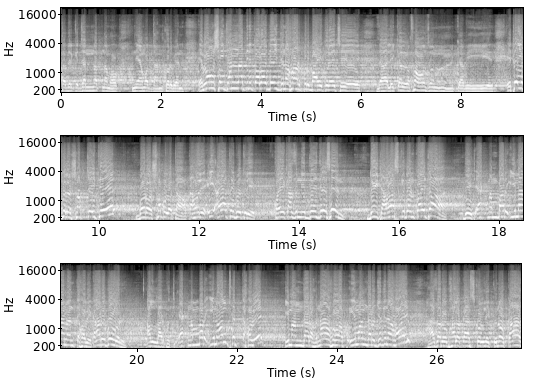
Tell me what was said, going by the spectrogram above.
তাদেরকে জান্নাত নামক নিয়ামত দান করবেন। এবং সেই জান্নাতের তলদেশ নহর প্রবাহিত রয়েছে। যালিকাল ফাওজুল কাবীর। এটাই হলো সবচাইতে বড় সফলতা। তাহলে এই আয়াতের ভিতরে কয় কাজের নির্দেশ দিয়েছেন। দুইটা আওয়াজ কেবল কয়টা? দুইটা। এক নম্বর ইমান আনতে হবে। কার ওপর আল্লাহর প্রতি। এক নম্বর ইমান থাকতে হবে। ইমানদার না হওয়া ইমানদার যদি না হয় হাজারো ভালো কাজ করলে কোনো কাজ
